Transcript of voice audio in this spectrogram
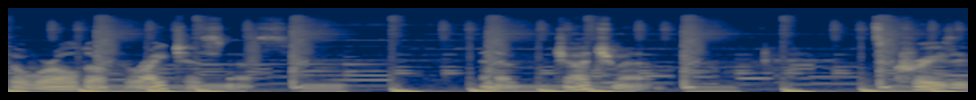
the world of righteousness and of judgment? It's crazy.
